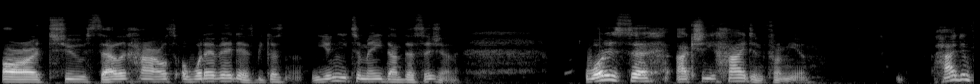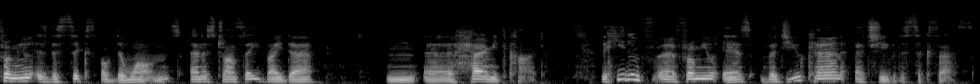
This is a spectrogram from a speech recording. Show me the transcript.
or to sell a house or whatever it is because you need to make that decision. What is uh, actually hiding from you? Hiding from you is the six of the wands and is translated by the mm, uh, hermit card the hidden uh, from you is that you can achieve the success.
